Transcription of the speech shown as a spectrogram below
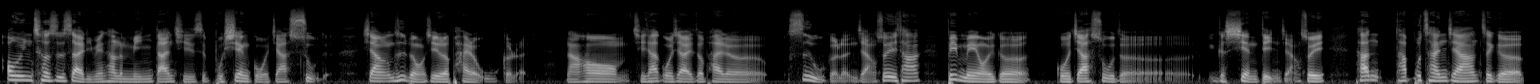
奥运测试赛里面他的名单其实是不限国家数的，像日本我记得派了五个人，然后其他国家也都派了四五个人这样，所以他并没有一个国家数的一个限定这样，所以他他不参加这个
